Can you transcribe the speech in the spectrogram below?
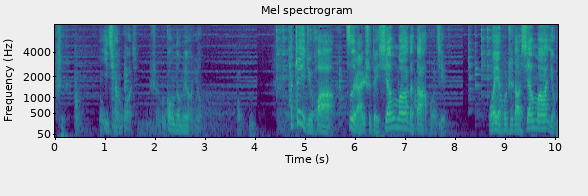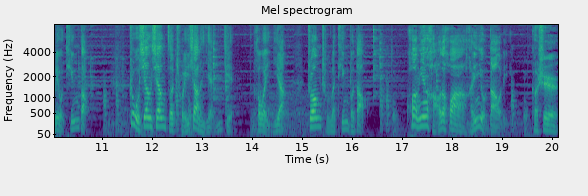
哼，一枪过去，什么功都没有用。”他这句话自然是对香妈的大不敬。我也不知道香妈有没有听到。祝香香则垂下了眼睑，和我一样，装成了听不到。邝英豪的话很有道理，可是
